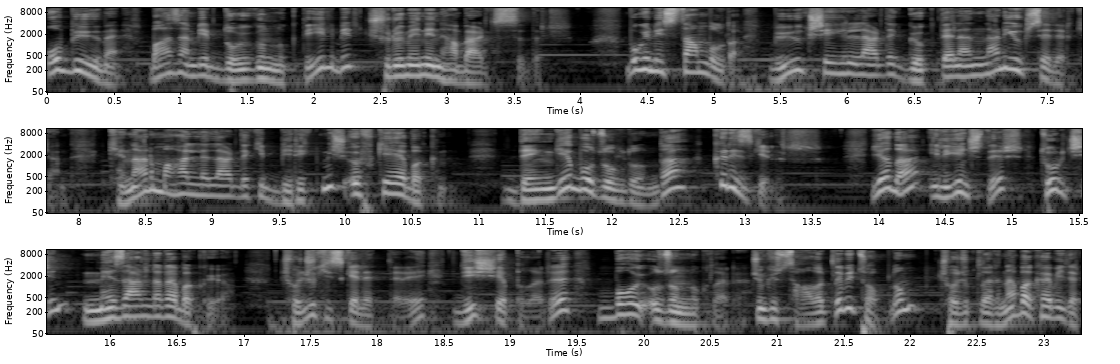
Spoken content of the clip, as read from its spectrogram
o büyüme bazen bir doygunluk değil bir çürümenin habercisidir. Bugün İstanbul'da büyük şehirlerde gökdelenler yükselirken kenar mahallelerdeki birikmiş öfkeye bakın. Denge bozulduğunda kriz gelir. Ya da ilginçtir Turçin mezarlara bakıyor. Çocuk iskeletleri, diş yapıları, boy uzunlukları. Çünkü sağlıklı bir toplum çocuklarına bakabilir.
